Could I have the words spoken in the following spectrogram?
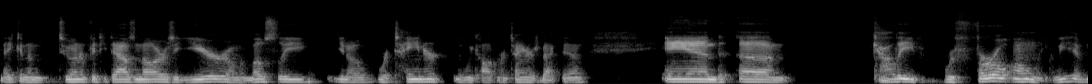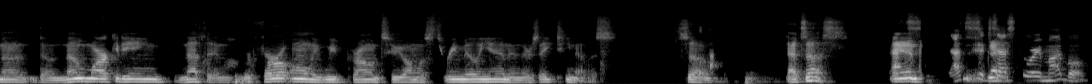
making them $250,000 a year on a mostly, you know, retainer. We called them retainers back then. And um, golly, referral only. We have done, done no marketing, nothing. Referral only. We've grown to almost 3 million and there's 18 of us. So that's us. That's, and that's a success that, story in my book.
